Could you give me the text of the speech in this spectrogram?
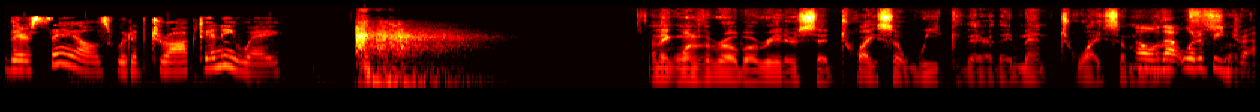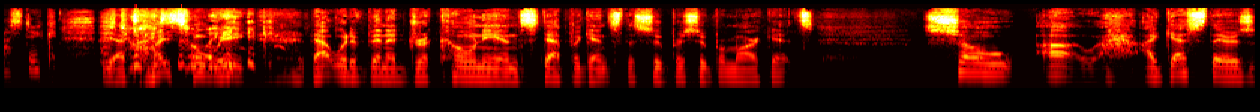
their sales would have dropped anyway. I think one of the robo readers said twice a week there. They meant twice a month. oh, that would have been so- drastic. Yeah, twice, a week. that would have been a draconian step against the super supermarkets. So uh, I guess there's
